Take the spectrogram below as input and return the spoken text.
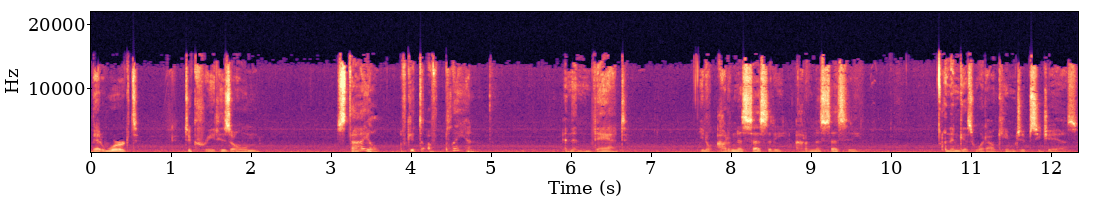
that worked to create his own style of get of playing. And then that, you know, out of necessity, out of necessity. And then guess what? Out came Gypsy Jazz.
